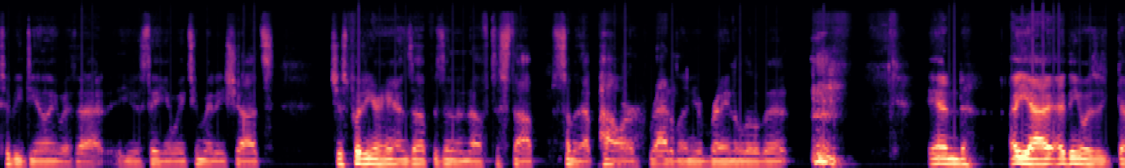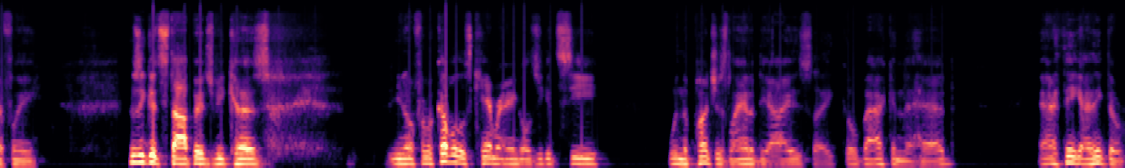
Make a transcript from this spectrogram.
to be dealing with that. He was taking way too many shots. Just putting your hands up isn't enough to stop some of that power rattling your brain a little bit. and uh, yeah, I, think it was definitely it was a good stoppage because you know from a couple of those camera angles you could see when the punches landed the eyes like go back in the head and i think i think the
